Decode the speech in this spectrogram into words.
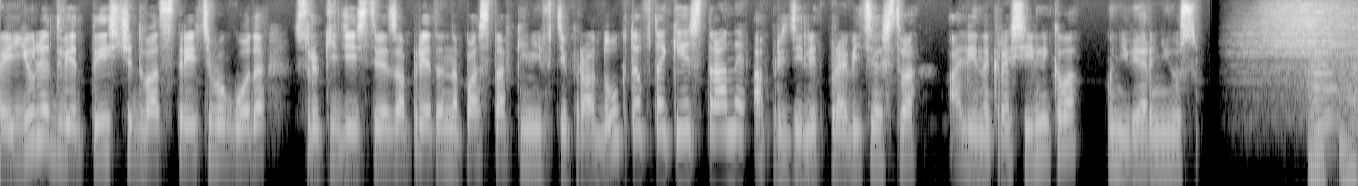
июля 2023 года. Сроки действия запрета на поставки нефтепродуктов в такие страны определит правительство. Алина Красильникова, Univer News. Thank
